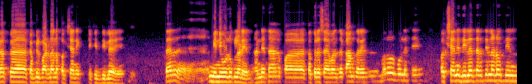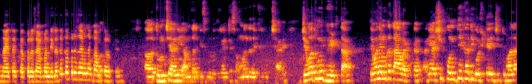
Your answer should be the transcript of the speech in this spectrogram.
का कपिल पाटलांना पक्षाने तिकीट दिलंय? तर मी निवडणूक लढेल. अन्यथा कतुरे कतोरे साहेबांचं काम करायचं बरोबर बोलले ते. पक्षाने दिलं तर ते लढवतील नाही तर कतुरे साहेबांनी दिलं तर कतुरे साहेबांना काम करतील. तुमचे आणि आमदार किसन यांचे संबंध देखील खूप छान आहे जेव्हा तुम्ही भेटता तेव्हा नेमकं काय वाटतं? आणि अशी कोणती एखादी गोष्ट आहे जी तुम्हाला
